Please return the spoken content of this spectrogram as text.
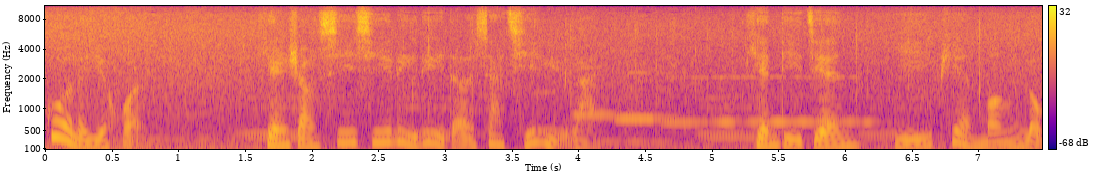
过了一会儿，天上淅淅沥沥地下起雨来，天地间一片朦胧。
